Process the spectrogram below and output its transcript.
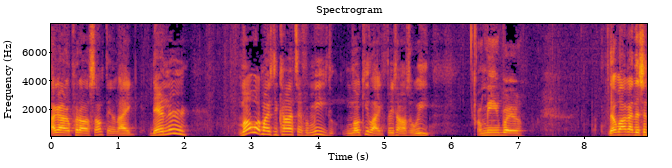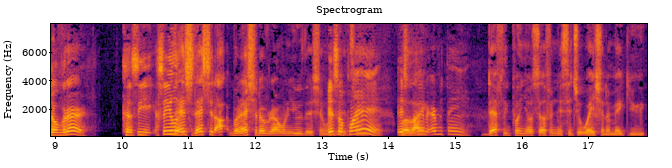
I gotta put out something like damn near. Mo might see content for me low key like three times a week. I mean, bro, That's why I got this shit over there. Cause see see look, that, sh- that shit, I- bro, that shit over there. I want to use that shit. it's a day, too. plan. It's But a like, plan for everything. definitely putting yourself in this situation to make you.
